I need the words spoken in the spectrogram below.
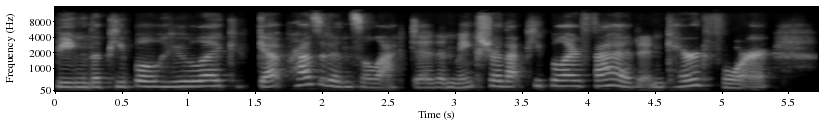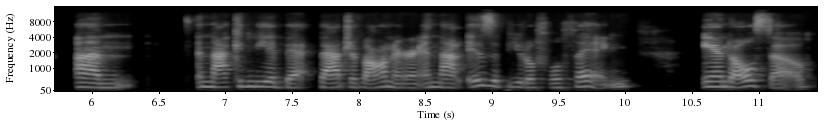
being the people who like get presidents elected and make sure that people are fed and cared for. Um, and that can be a badge of honor. And that is a beautiful thing. And also,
